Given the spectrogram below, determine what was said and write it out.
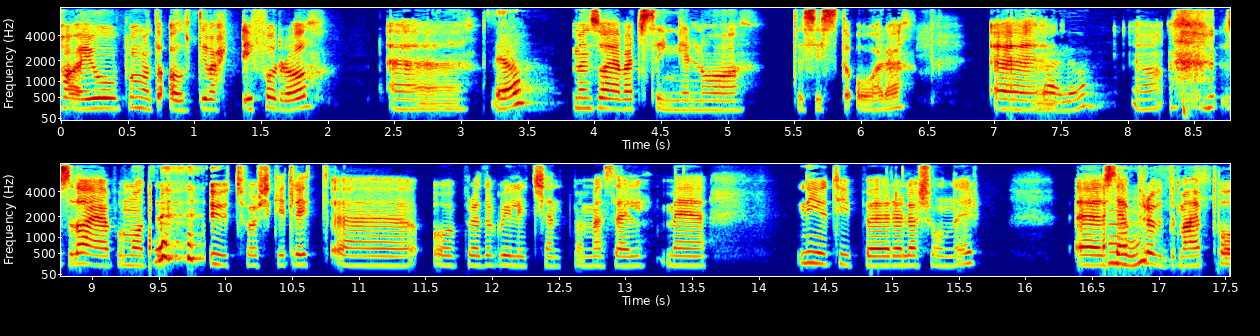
har jo på en måte alltid vært i forhold, eh, Ja, men så har jeg vært singel nå det siste året. Deilig, da. Ja. Så da har jeg på en måte utforsket litt eh, og prøvd å bli litt kjent med meg selv med nye typer relasjoner. Eh, så jeg Mhm. prøvde meg på,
